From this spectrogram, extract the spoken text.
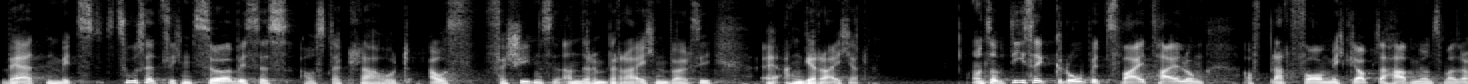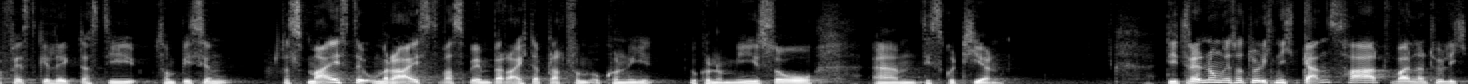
werden mit zusätzlichen Services aus der Cloud, aus verschiedensten anderen Bereichen, weil sie äh, angereichert. Und so diese grobe Zweiteilung auf Plattformen, ich glaube, da haben wir uns mal darauf festgelegt, dass die so ein bisschen das meiste umreißt, was wir im Bereich der Plattformökonomie Ökonomie so ähm, diskutieren. Die Trennung ist natürlich nicht ganz hart, weil natürlich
